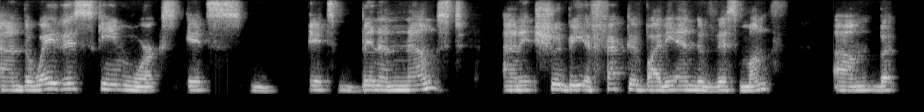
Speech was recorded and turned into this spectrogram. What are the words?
And the way this scheme works, it's it's been announced and it should be effective by the end of this month um, but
